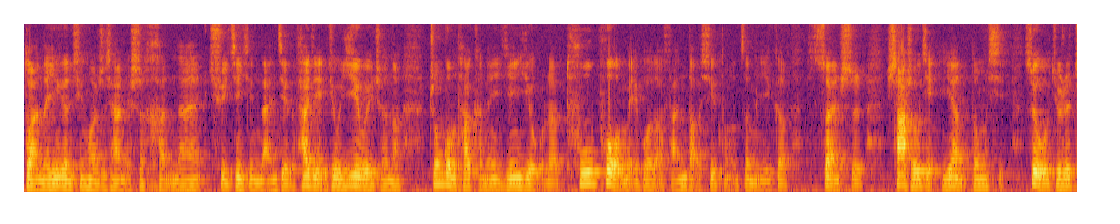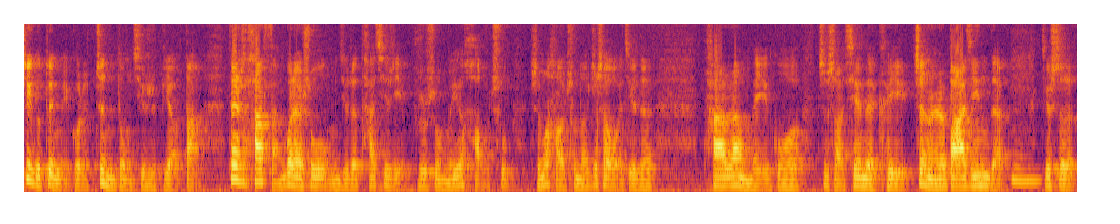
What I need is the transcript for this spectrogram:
短的一个情况之下，你是很难去进行拦截的。它也就意味着呢，中共它可能已经有了突破美国的反导系统的这么一个算是杀手锏一样的东西。所以我觉得这个对美国的震动其实比较大。但是它反过来说，我们觉得它其实也不是说没有好处。什么好处呢？至少我觉得，它让美国至少现在可以正儿八经的，就是。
